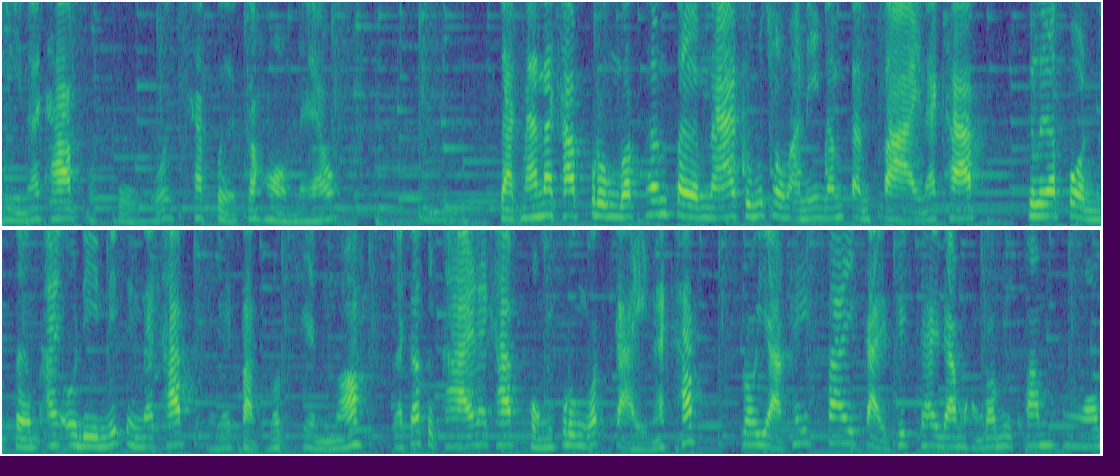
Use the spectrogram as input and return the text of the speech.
นี่นะครับโอ้โหแค่เปิดก็หอมแล้ว จากนั้นนะครับปรุงรสเพิ่มเติมนะ คุณผู้ชมอันนี้น้ำตาลทรายนะครับ เกลือป่นเสริมไอโอดีนนิดนึงนะครับจะได้ตัดรสเค็มเนาะแล้วก็สุดท้ายนะครับผงปรุงรสไก่นะครับ เราอยากให้ไส้ไก่พริกไทยดำของเรามีความหอม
